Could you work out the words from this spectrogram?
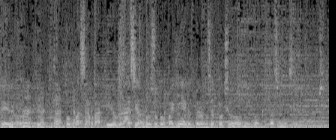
Pero el tiempo pasa rápido. Gracias por su compañía y lo esperamos el próximo domingo. Que pasen excelente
